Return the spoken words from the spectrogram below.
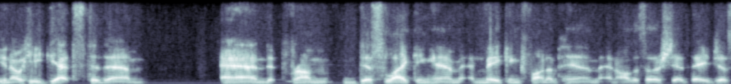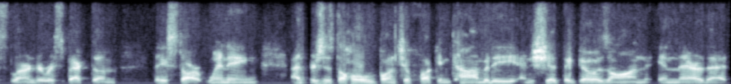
you know he gets to them and from disliking him and making fun of him and all this other shit they just learn to respect him they start winning and there's just a whole bunch of fucking comedy and shit that goes on in there that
